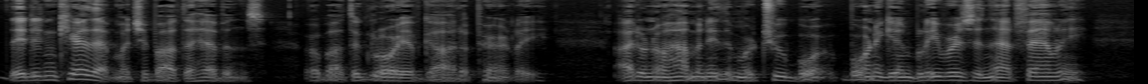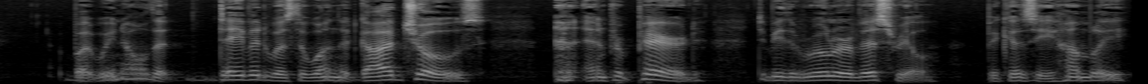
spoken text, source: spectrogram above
They didn't care that much about the heavens or about the glory of God, apparently. I don't know how many of them were true born again believers in that family, but we know that David was the one that God chose and prepared to be the ruler of Israel because he humbly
